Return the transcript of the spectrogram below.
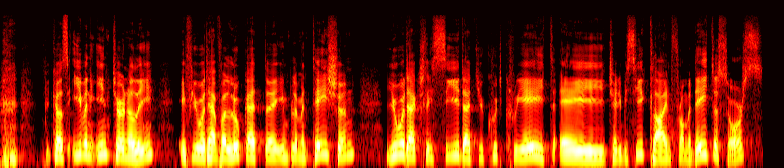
because even internally, if you would have a look at the implementation, you would actually see that you could create a JDBC client from a data source.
